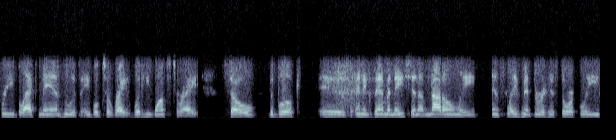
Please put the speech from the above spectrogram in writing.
free black man who is able to write what he wants to write. So the book is an examination of not only enslavement through a historically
